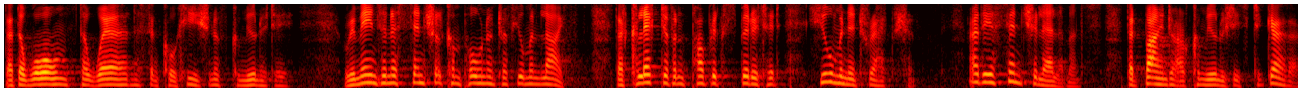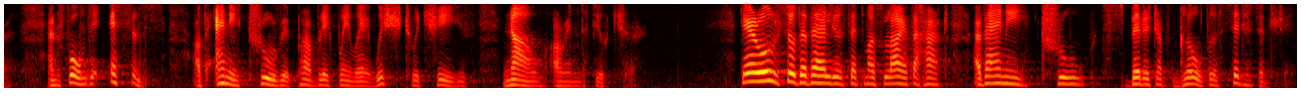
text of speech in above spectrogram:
that the warmth, awareness, and cohesion of community remains an essential component of human life, that collective and public spirited human interaction are the essential elements that bind our communities together and form the essence of any true republic we may wish to achieve now or in the future. They are also the values that must lie at the heart of any true spirit of global citizenship.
